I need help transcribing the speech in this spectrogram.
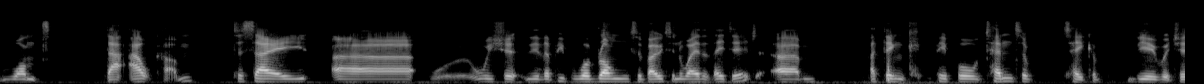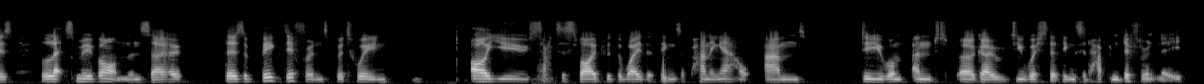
want that outcome, to say uh, we should the people were wrong to vote in the way that they did. Um, I think people tend to take a view which is let's move on, and so there's a big difference between are you satisfied with the way that things are panning out and do you want and uh, go do you wish that things had happened differently?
